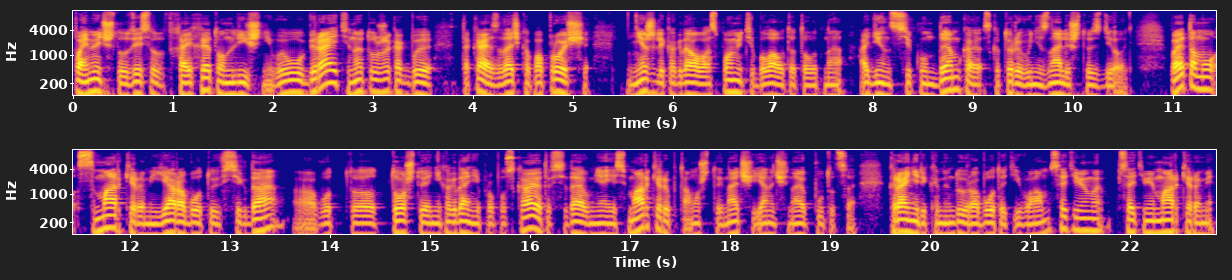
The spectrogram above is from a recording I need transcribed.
поймете, что вот здесь вот хай-хет, он лишний. Вы его убираете, но это уже как бы такая задачка попроще, нежели когда у вас, помните, была вот эта вот на 11 секунд демка, с которой вы не знали, что сделать. Поэтому с маркерами я работаю всегда. А, вот э, то, что я никогда не пропускаю, это всегда у меня есть маркеры, потому что иначе я начинаю путаться. Крайне рекомендую работать и вам с этими, с этими маркерами.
